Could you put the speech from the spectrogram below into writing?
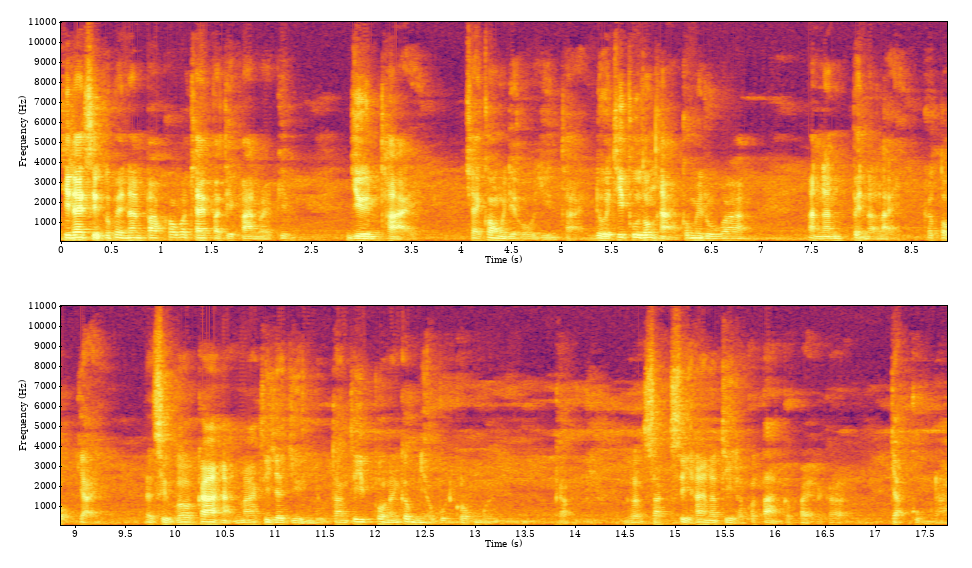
ทีแรกสืบเข้าไปนั่นปั๊บเขาก็ใช้ปฏิภาณไหวพริบยืนถ่าย ใช้กล้องวิดีโอยืนถ่าย โดยที่ผู้ต้องหาก็ไม่รู้ว่า อันนั้นเป็นอะไรก็ตกใจแต่สืบเขาก็กล้าหาญมากที่จะยืนอยู่ทั้งที่พวกนั้นก็มีอาวุธครบมือครับสักสี่ห้านาทีเราก็ตามเข้าไปแล้วก็จับกลุ่มได้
